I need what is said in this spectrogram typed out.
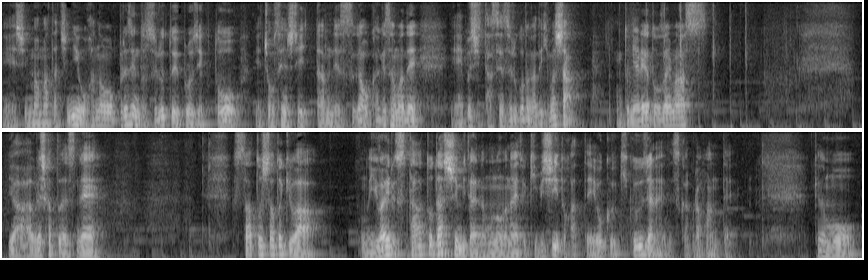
えー新ママたちにお花をプレゼントするというプロジェクトを、え挑戦していったんですがおかげさまで、え無事達成することができました。本当にありがとうございます。いやー嬉しかったですね。スタートした時はこのいわゆるスタートダッシュみたいなものがないと厳しいとかってよく聞くじゃないですかクラファンって。けども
